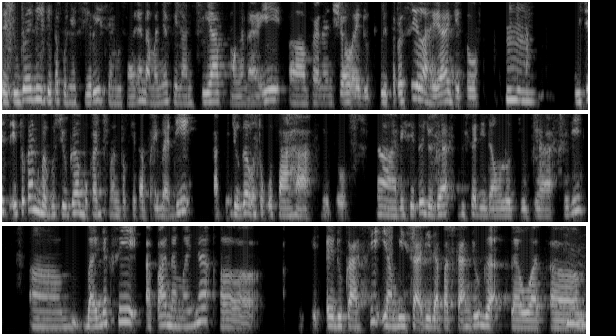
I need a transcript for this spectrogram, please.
ada juga nih kita punya series yang misalnya namanya Finansiap mengenai uh, financial literacy lah ya gitu. Hmm. Which is itu kan bagus juga bukan cuma untuk kita pribadi, tapi juga untuk usaha gitu. Nah di situ juga bisa di download juga. Jadi um, banyak sih apa namanya uh, edukasi yang bisa didapatkan juga lewat um, hmm.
